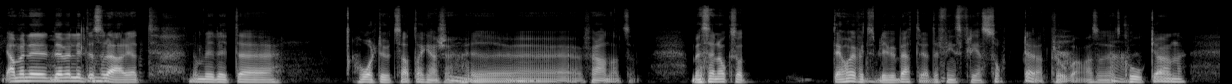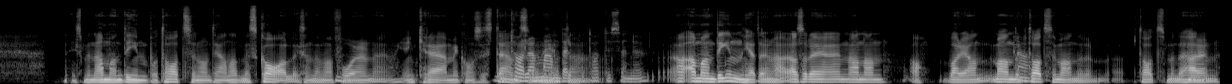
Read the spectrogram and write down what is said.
ja men det, det är väl lite mm. sådär att de blir lite hårt utsatta kanske mm. i, för annat. Men sen också, det har ju faktiskt blivit bättre, att det finns fler sorter att prova. Alltså att koka en liksom en amandinpotatis eller någonting annat med skal, liksom, där man får en, en krämig konsistens. Du talar mandelpotatisen nu? Amandin heter den här, alltså det är en annan ja, variant. Mandelpotatis är mandelpotatis, men det här är en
